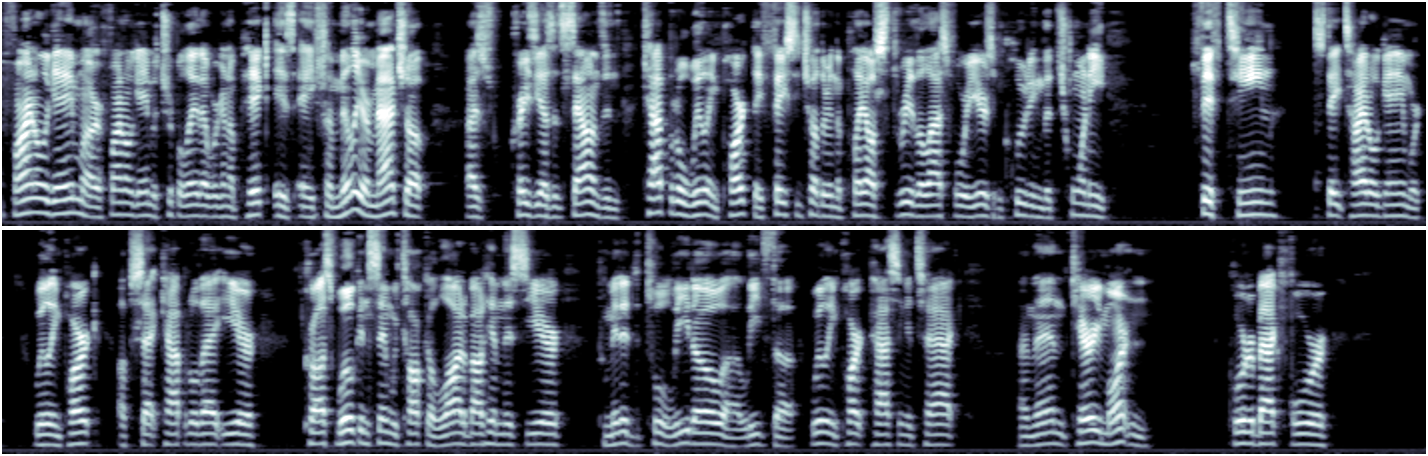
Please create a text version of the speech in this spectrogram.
final game, our final game of AAA that we're gonna pick is a familiar matchup. As crazy as it sounds, in Capital Wheeling Park, they faced each other in the playoffs three of the last four years, including the 2015 state title game where Wheeling Park upset Capital that year. Cross Wilkinson, we talked a lot about him this year. Committed to Toledo, uh, leads the Wheeling Park passing attack. And then Kerry Martin, quarterback for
